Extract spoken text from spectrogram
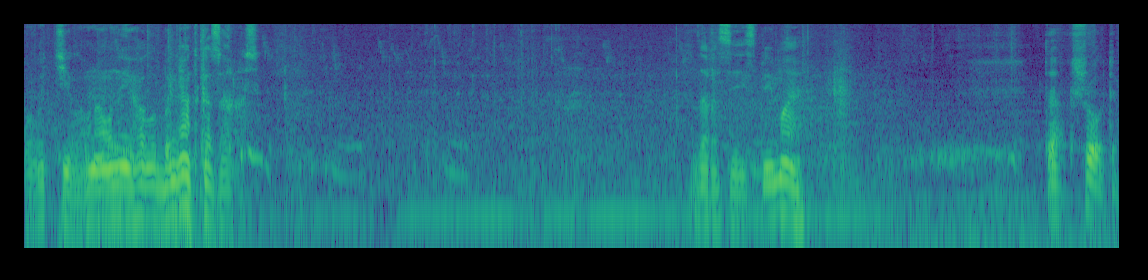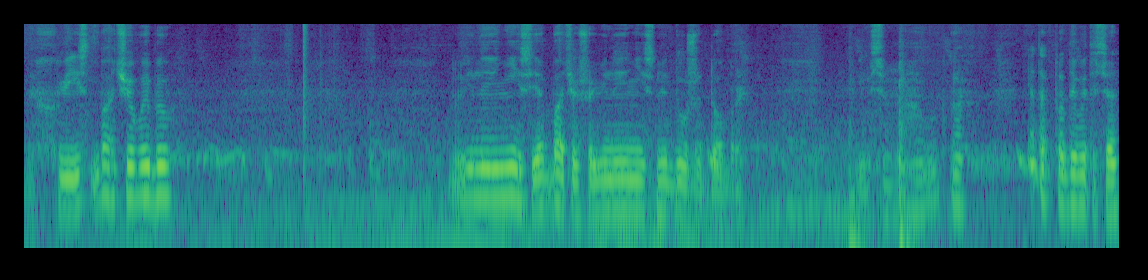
Полетіла. Вона у неї голубенятка зараз. Зараз я її спіймаю. Так, що у тебе? Хвіст бачу вибив. Ну він її ніс, я бачу, що він її ніс не дуже добре. Ось вона голубка. Я так подивитися.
